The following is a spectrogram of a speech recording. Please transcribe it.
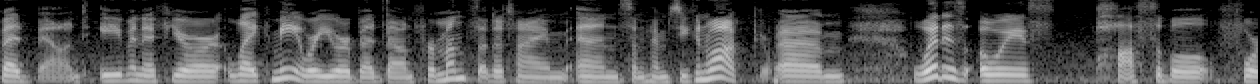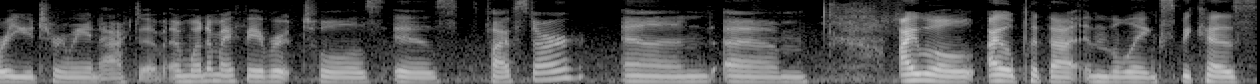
bedbound, even if you're like me, where you are bedbound for months at a time, and sometimes you can walk. Um, what is always possible for you to remain active? And one of my favorite tools is Five Star, and um, I will I will put that in the links because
